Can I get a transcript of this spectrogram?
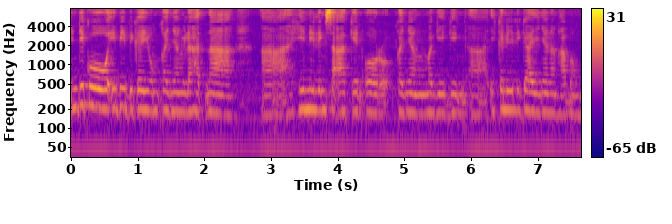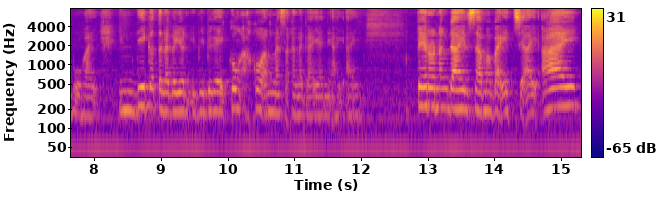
hindi ko ibibigay yung kanyang lahat na ah, hiniling sa akin or kanyang magiging uh, ikaliligaya niya ng habang buhay. Hindi ko talaga yon ibibigay kung ako ang nasa kalagayan ni Ai. Pero nang dahil sa mabait si Ai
